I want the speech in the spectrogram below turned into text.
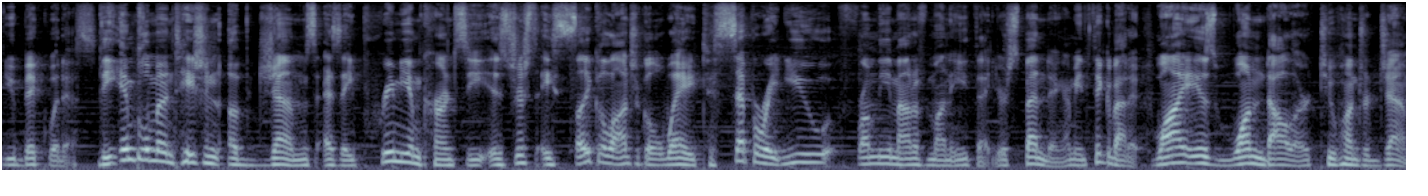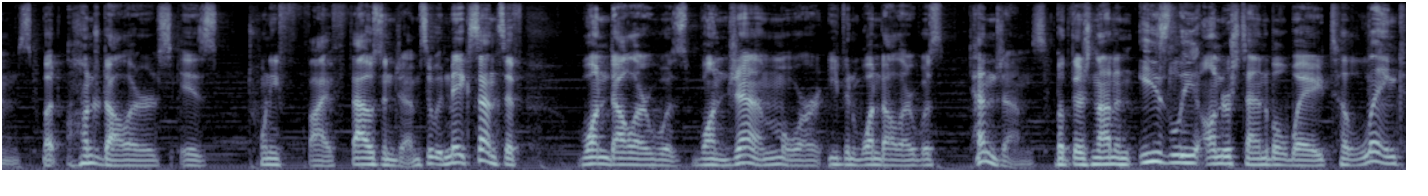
ubiquitous. The implementation of gems as a premium currency is just a psychological way to separate you from the amount of money that you're spending. I mean think about it. Why is one dollar 200 gems but hundred dollars is 25,000 gems. It would make sense if one dollar was one gem or even one dollar was 10 gems but there's not an easily understandable way to link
